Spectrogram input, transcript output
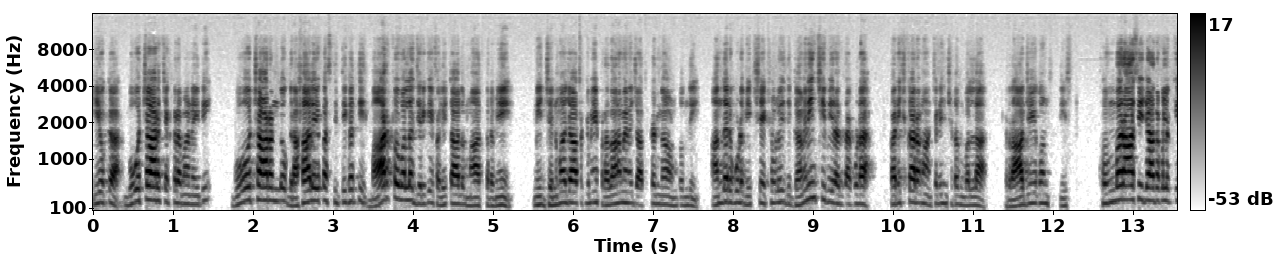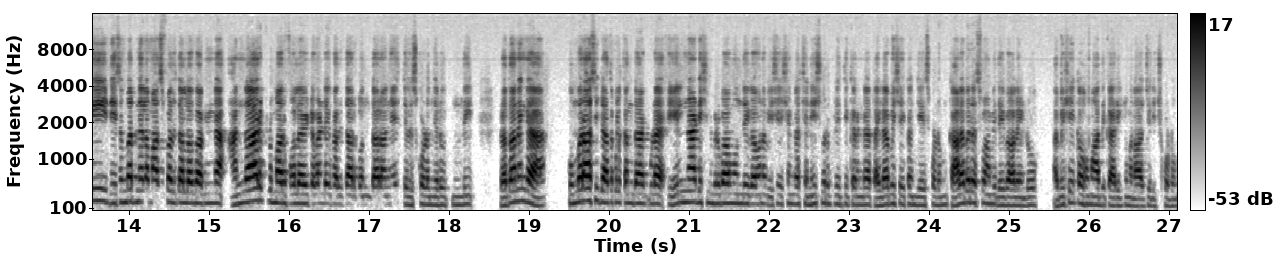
ఈ యొక్క గోచార చక్రం అనేది గోచారంలో గ్రహాల యొక్క స్థితిగతి మార్పు వల్ల జరిగే ఫలితాలు మాత్రమే. మీ జన్మ జాతకమే ప్రధానమైన జాతకంగా ఉంటుంది. అందరు కూడా వీక్షకులు ఇది గమనించి మీరంతా కూడా పరిష్కారం ఆచరించడం వల్ల రాజయోగం కుంభరాశి జాతకులకి డిసెంబర్ నెల మాస ఫలితాల్లో భాగంగా అంగారకుడు మార్పులో ఎటువంటి ఫలితాలు పొందుతారనేది తెలుసుకోవడం జరుగుతుంది. ప్రధానంగా కుంభరాశి జాతకులకంతా కూడా ఏలినాటి శని ప్రభావం ఉంది. కావున విశేషంగా శనీశ్వర ప్రీతికరంగా తైలాభిషేకం చేసుకోవడం కాలభైర స్వామి దేవాలయంలో అభిషేక హోమాది కార్యక్రమాలు ఆచరించుకోవడం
